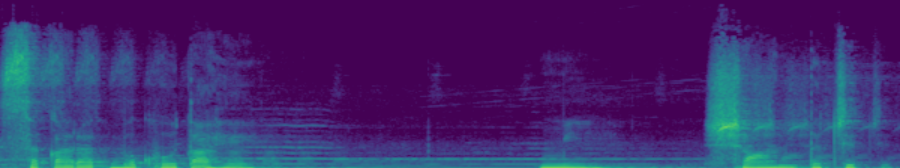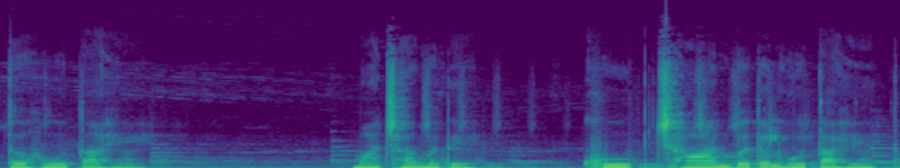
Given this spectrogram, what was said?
सकारात्मक होत आहे. मी शांतचित्त होत आहे माझ्यामध्ये खूप छान बदल होत आहेत।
